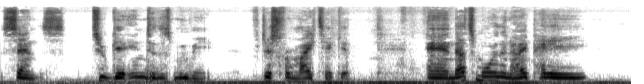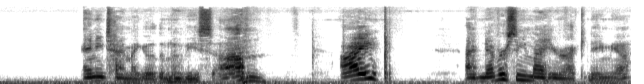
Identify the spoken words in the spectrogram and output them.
cents to get into this movie just for my ticket. And that's more than i pay anytime i go to the movies. Um i i've never seen my hero academia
